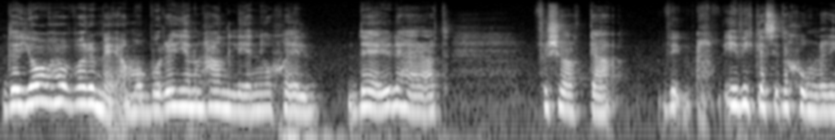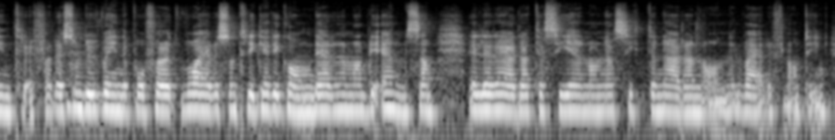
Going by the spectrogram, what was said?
det jag har varit med om, och både genom handledning och själv, det är ju det här att försöka i vilka situationer inträffar det? Som du var inne på förut, vad är det som triggar igång det? Är det när man blir ensam? Eller är det att jag ser någon, jag sitter nära någon? Eller vad är det för någonting?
